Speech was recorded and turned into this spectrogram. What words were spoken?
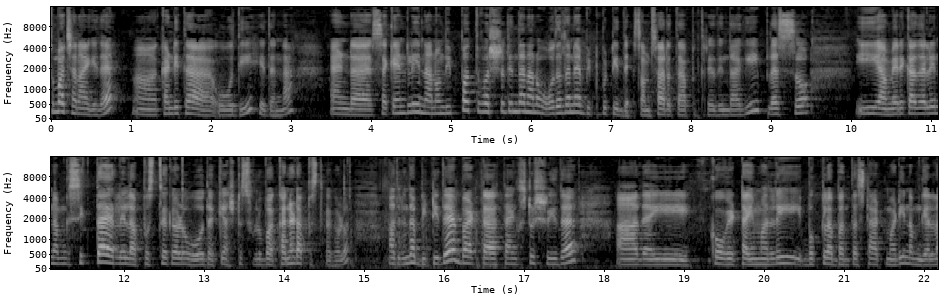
ತುಂಬ ಚೆನ್ನಾಗಿದೆ. ಖಂಡಿತ ಓದಿ ಇದನ್ನು. ಆ್ಯಂಡ್ ಸೆಕೆಂಡ್ಲಿ ನಾನೊಂದು ಇಪ್ಪತ್ತು ವರ್ಷದಿಂದ ನಾನು ಓದೋದನ್ನೇ ಬಿಟ್ಬಿಟ್ಟಿದ್ದೆ. ಸಂಸಾರ ತಾಪತ್ರದಿಂದಾಗಿ ಪ್ಲಸ್ಸು ಈ ಅಮೇರಿಕಾದಲ್ಲಿ ನಮ್ಗೆ ಸಿಗ್ತಾ ಇರಲಿಲ್ಲ ಪುಸ್ತಕಗಳು ಓದೋಕ್ಕೆ ಅಷ್ಟು ಸುಲಭ. ಕನ್ನಡ ಪುಸ್ತಕಗಳು ಅದರಿಂದ ಬಿಟ್ಟಿದೆ ಬಟ್ ಥ್ಯಾಂಕ್ಸ್ ಟು ಶ್ರೀಧರ್ ಅದ ಈ ಕೋವಿಡ್ ಟೈಮಲ್ಲಿ ಬುಕ್ ಕ್ಲಬ್ ಅಂತ ಸ್ಟಾರ್ಟ್ ಮಾಡಿ ನಮಗೆಲ್ಲ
